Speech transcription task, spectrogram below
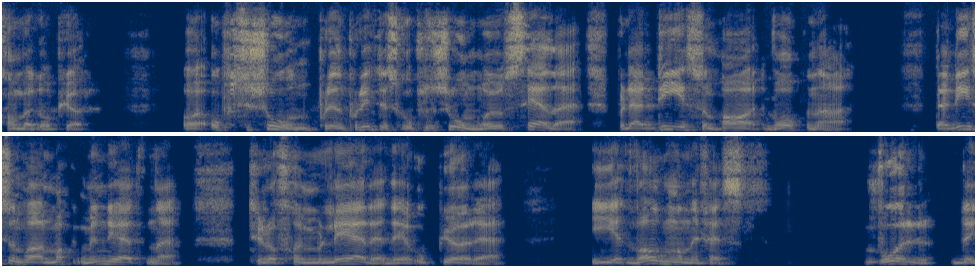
komme et oppgjør. Og opposisjonen, Den politiske opposisjonen må jo se det, for det er de som har våpenet her. Det er de som har myndighetene til å formulere det oppgjøret i et valgmanifest hvor, det,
